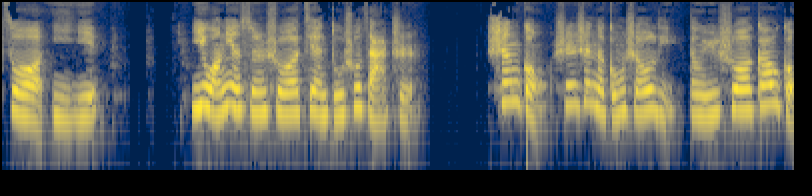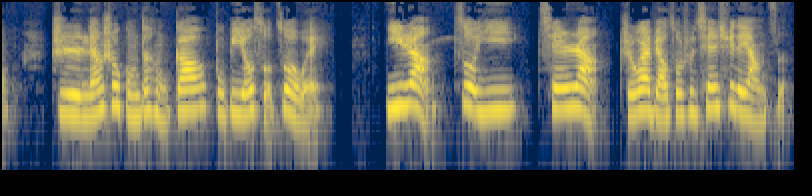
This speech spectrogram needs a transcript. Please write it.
作乙。依王念孙说，见读书杂志。深拱，深深的拱手礼，等于说高拱，指两手拱得很高，不必有所作为。揖让，作揖，谦让，指外表做出谦虚的样子。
